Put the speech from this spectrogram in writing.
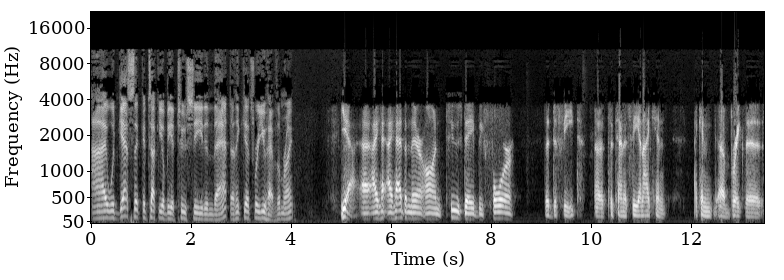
I would guess that Kentucky will be a two seed in that. I think that's where you have them, right? Yeah, I, I had them there on Tuesday before the defeat uh, to Tennessee, and I can I can uh, break the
